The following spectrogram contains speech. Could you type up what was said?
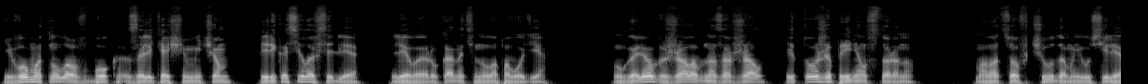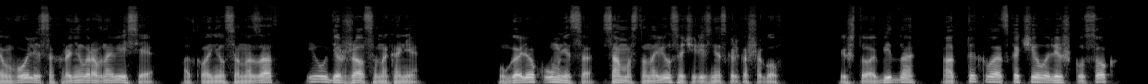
Его мотнуло в бок за летящим мечом, перекосило в седле, левая рука натянула поводья. Уголек жалобно заржал и тоже принял сторону. Молодцов чудом и усилием воли сохранил равновесие, отклонился назад и удержался на коне. Уголек умница, сам остановился через несколько шагов. И что обидно, от тыквы отскочил лишь кусок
